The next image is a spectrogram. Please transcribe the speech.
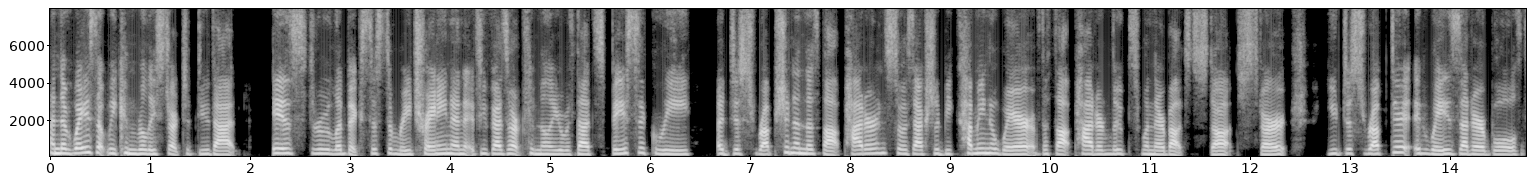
And the ways that we can really start to do that is through limbic system retraining. And if you guys aren't familiar with that, it's basically a disruption in the thought patterns. So it's actually becoming aware of the thought pattern loops when they're about to stop, start. You disrupt it in ways that are both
